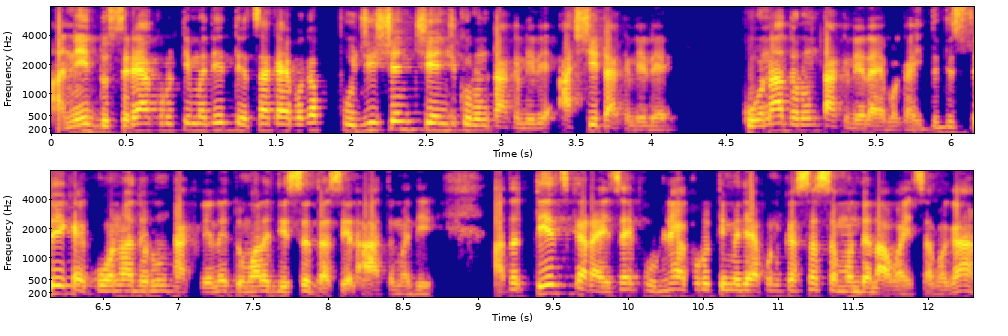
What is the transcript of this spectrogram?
आणि दुसऱ्या आकृतीमध्ये त्याचा काय बघा पोझिशन चेंज करून टाकलेली अशी टाकलेली आहे. कोणा धरून टाकलेला आहे बघा. इथं दिसतोय काय? कोणा धरून टाकलेला आहे तुम्हाला दिसत असेल आतमध्ये. आता तेच करायचंय पुढल्या आकृतीमध्ये आपण कसा संबंध लावायचा बघा.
